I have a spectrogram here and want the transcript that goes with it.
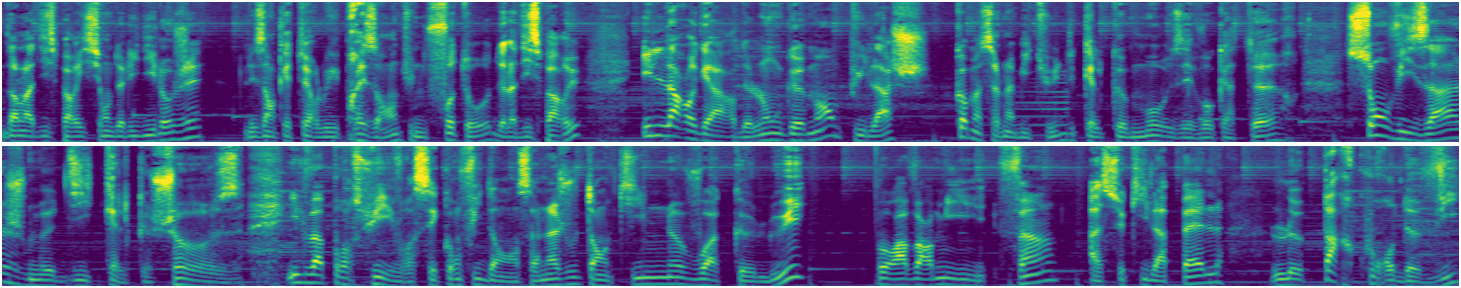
dans la disparition de Lydie Loger. Les enquêteurs lui présentent une photo de la disparue. Il la regarde longuement, puis lâche, comme à son habitude, quelques mots évocateurs. Son visage me dit quelque chose. Il va poursuivre ses confidences en ajoutant qu'il ne voit que lui pour avoir mis fin à ce qu'il appelle le parcours de vie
